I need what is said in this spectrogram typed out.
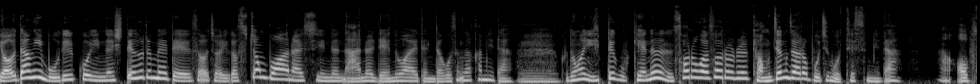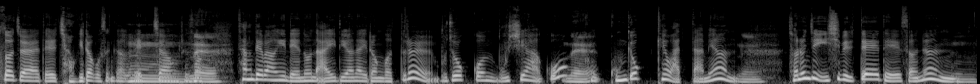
여당이 못 읽고 있는 시대 흐름에 대해서 저희가 수정 보완할 수 있는 안을 내놓아야 된다고 생각합니다. 음. 그동안 20대 국회는 서로가 서로를 경쟁자로 보지 못했습니다. 아, 없어져야 될 적이라고 생각을 했죠. 음, 그래서 네. 상대방이 내놓은 아이디어나 이런 것들을 무조건 무시하고 네. 공격해 왔다면 네. 저는 이제 21대에 대해서는 음.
